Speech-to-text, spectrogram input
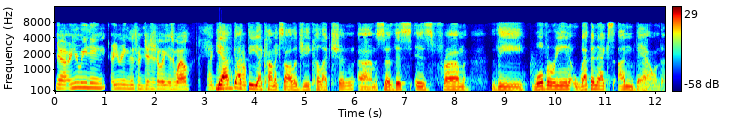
Yeah. Are you reading? Are you reading this one digitally as well? Yeah, I've got the uh, Comixology collection. Um, so this is from the Wolverine Weapon X Unbound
